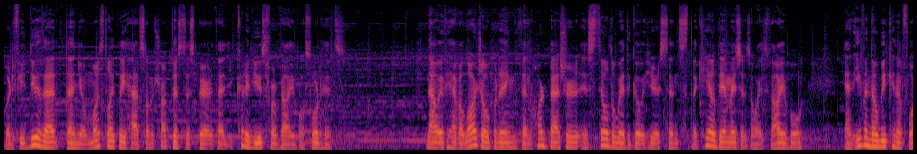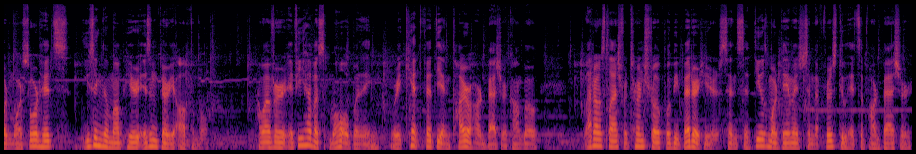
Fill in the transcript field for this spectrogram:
but if you do that, then you'll most likely have some sharpness to spare that you could have used for valuable sword hits. Now if you have a large opening, then Hard Basher is still the way to go here since the KO damage is always valuable, and even though we can afford more sword hits, using them up here isn't very optimal. However, if you have a small opening where you can't fit the entire Hard Basher combo, Lateral Slash Return Stroke will be better here since it deals more damage than the first two hits of Hard Basher.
